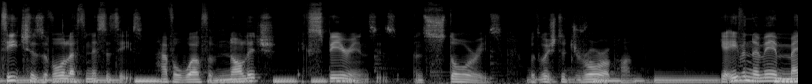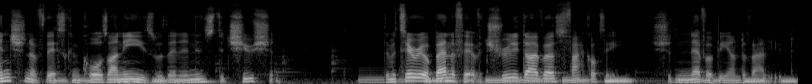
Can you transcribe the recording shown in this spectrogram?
Teachers of all ethnicities have a wealth of knowledge, experiences, and stories with which to draw upon. Yet, even the mere mention of this can cause unease within an institution. the material benefit of a truly diverse faculty should never be undervalued.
